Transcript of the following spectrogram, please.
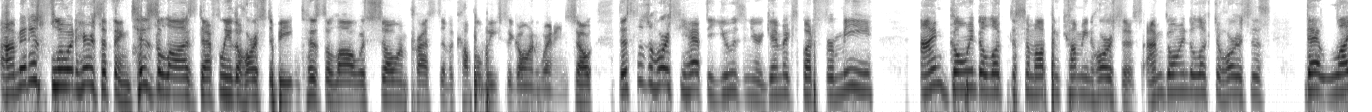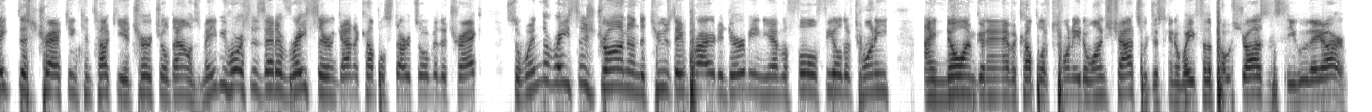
Um, it is fluid. Here's the thing: Tiz the Law is definitely the horse to beat, and Tiz the Law was so impressive a couple weeks ago in winning. So this is a horse you have to use in your gimmicks. But for me, I'm going to look to some up and coming horses. I'm going to look to horses that like this track in Kentucky at Churchill Downs. Maybe horses that have raced there and gotten a couple starts over the track. So when the race is drawn on the Tuesday prior to Derby and you have a full field of 20, I know I'm going to have a couple of 20 to 1 shots. We're just going to wait for the post draws and see who they are.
